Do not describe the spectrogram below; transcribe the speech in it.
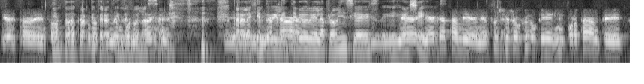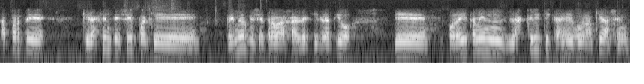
Dios está en todas, partes, pero, en Buenos, Aires. Para la gente del interior de la provincia es, es y, y, acá también, entonces yo creo que es importante, aparte que la gente sepa que, primero que se trabaja el legislativo, eh, por ahí también las críticas es, bueno, ¿qué hacen?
